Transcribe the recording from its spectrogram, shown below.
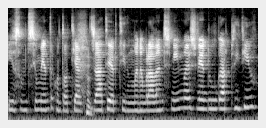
e eu sou muito ciumenta quanto ao Tiago já ter tido uma namorada antes de mim, mas vendo o lugar positivo,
